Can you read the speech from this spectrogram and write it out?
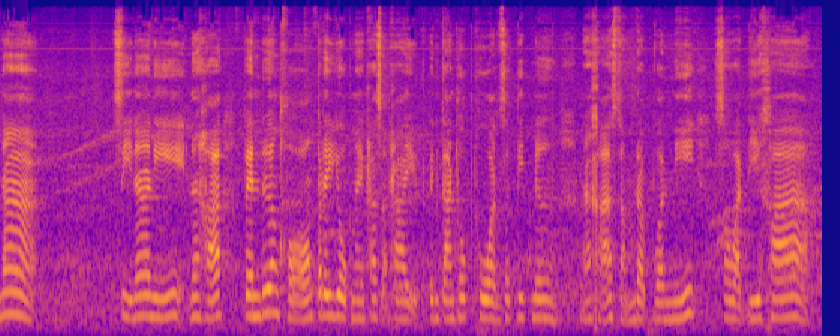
หน้าสีหน้านี้นะคะ เป็นเรื่องของประโยคในภาษาไทย เป็นการทบทวนสักนิดนึงนะคะสำหรับวันนี้ สวัสดีค่ะ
